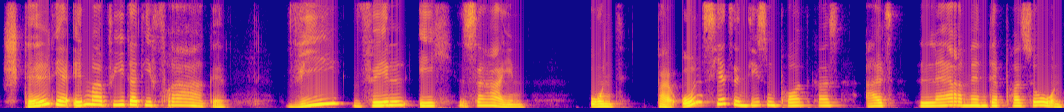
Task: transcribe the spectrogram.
stell dir immer wieder die Frage, wie will ich sein? Und bei uns jetzt in diesem Podcast als lernende Person,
